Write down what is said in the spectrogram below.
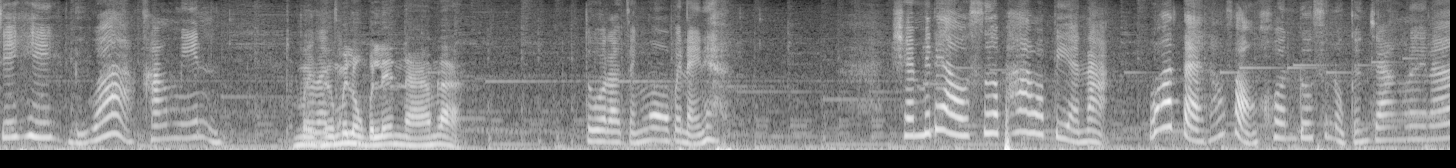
จีฮีหรือว่าคังมิน ทำไมเธอไม่ลงไปเล่นน้ำล่ะ ตัวเราจะโง่ไปไหนเนี่ยฉันไม่ได้เอาเสื้อผ้ามาเปลี่ยนอะว่าแต่ทั้งสองคนดูสนุกกันจังเลยนะ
